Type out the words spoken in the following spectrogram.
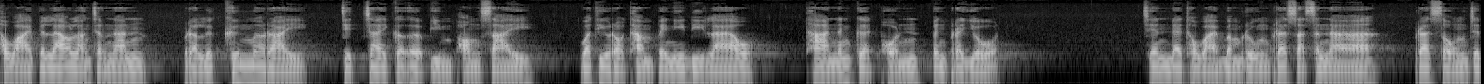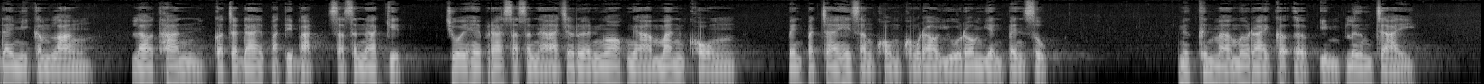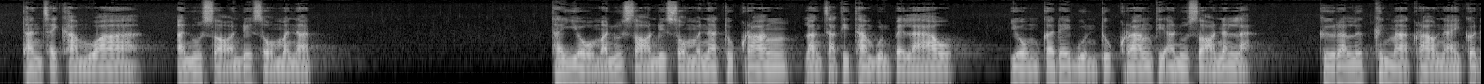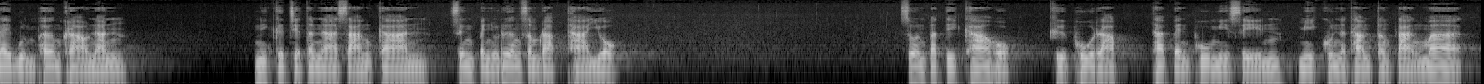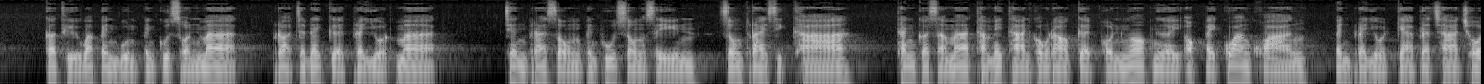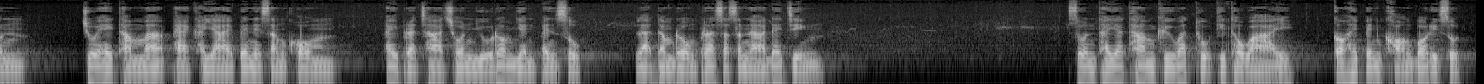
ถวายไปแล้วหลังจากนั้นระลึกขึ้นเมื่อไรจิตใจก็เอิบอิ่มผ่องใส ว่าที่เราทำไปนี้ดีแล้ว ทานนั้นเกิดผลเป็นประโยชน์ เช่นได้ถวายบำรุงพระศาสนา พระสงฆ์จะได้มีกำลัง แล้วท่านก็จะได้ปฏิบัติศาสนากิจ ช่วยให้พระศาสนาเจริญงอกงามมั่นคง เป็นปัจจัยให้สังคมของเราอยู่ร่มเย็นเป็นสุข นึกขึ้นมาเมื่อไรก็เอิบอิ่มปลื้มใจ ท่านใช้คำว่า อนุสรด้วยโสมนัสถ้าโยมอนุสรด้วยโสมนัสทุกครั้ง หลังจากที่ทำบุญไปแล้ว โยมก็ได้บุญทุกครั้งที่อนุสรนั่นแหละ คือระลึกขึ้นมาคราวไหนก็ได้บุญเพิ่มคราวนั้น นี่คือเจตนาสามการ ซึ่งเป็นเรื่องสำหรับทายก ส่วนปฏิคาหกคือผู้รับถ้าเป็นผู้มีศีลมีคุณธรรมต่าง ๆ มาก ก็ถือว่าเป็นบุญเป็นกุศลมาก เพราะจะได้เกิดประโยชน์มาก เช่นพระสงฆ์เป็นผู้ทรงศีล ทรงไตรสิกขา ท่านก็สามารถทำให้ทานของเราเกิดผลงอกเงยออกไปกว้างขวาง เป็นประโยชน์แก่ประชาชน ช่วยให้ธรรมะแผ่ขยายไปในสังคม ให้ประชาชนอยู่ร่มเย็นเป็นสุข และดำรงพระศาสนาได้จริง ส่วนทายธรรมคือวัตถุที่ถวาย ก็ให้เป็นของบริสุทธิ์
